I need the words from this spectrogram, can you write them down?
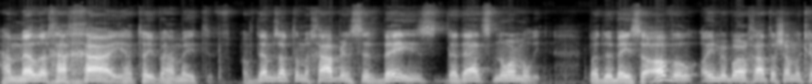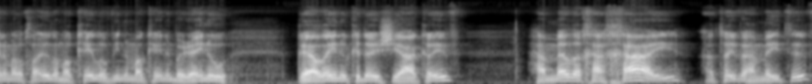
Hamelech Hachai Hatoy Hametiv. Of them Zakta Mechaber in Sif Beis, that that's normally. But the Beis Ha'ovel, Oimer Baruch At Hashem Lekenem Melech Ha'olam Ha'kelo Vina Malkenem Bereinu Ge'aleinu Kedosh Yaakov Hamelech Hachai Hatoy Hametiv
